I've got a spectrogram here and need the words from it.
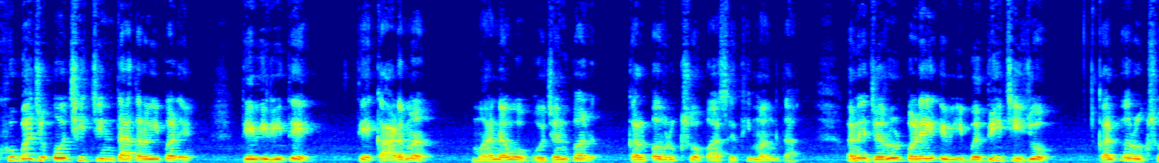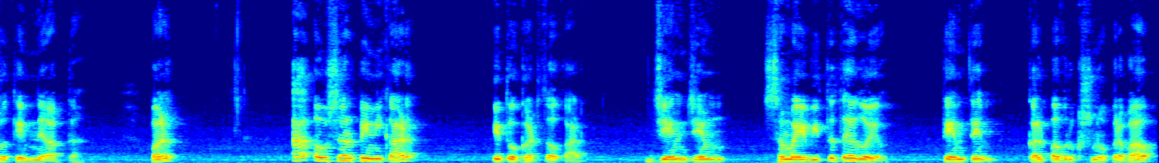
ખૂબ જ ઓછી ચિંતા કરવી પડે તેવી રીતે તે કાળમાં માનવો ભોજન પણ કલ્પવૃક્ષો પાસેથી માંગતા અને જરૂર પડે એવી બધી ચીજો કલ્પવૃક્ષો તેમને આપતા. પણ આ અવસર્પિણી કાળ એ તો ઘટતો કાળ. જેમ જેમ સમય વીતતો ગયો. તેમ તેમ કલ્પવૃક્ષનો પ્રભાવ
